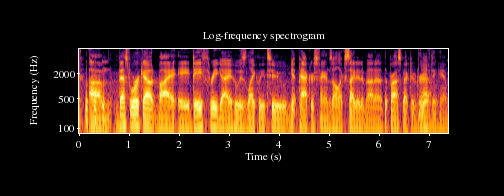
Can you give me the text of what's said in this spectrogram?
um, best workout by a day three guy who is likely to get Packers fans all excited about uh, the prospect of drafting him.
